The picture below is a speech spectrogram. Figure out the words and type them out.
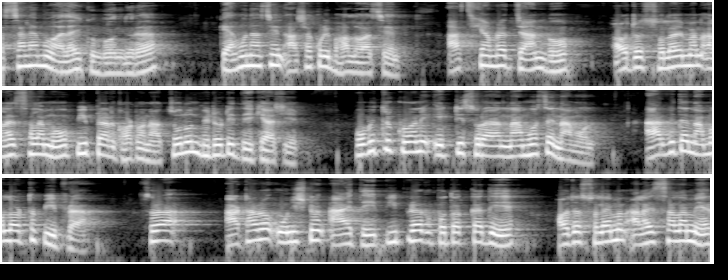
আসসালামু আলাইকুম, বন্ধুরা। কেমন আছেন? আশা করি ভালো আছেন। আজকে আমরা জানব হজরত সোলাইমান আলাইসাল্লাম ও পিঁপড়ার ঘটনা। চলুন ভিডিওটি দেখে আসি। পবিত্র কোরআনে একটি সূরার নাম হচ্ছে নামল। আরবিতে নামল অর্থ পিঁপড়া। সূরা আঠারো, উনিশ নং আয়তে পিঁপড়ার উপত্যকা দিয়ে হজরত সোলাইমান আলাইসাল্লামের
